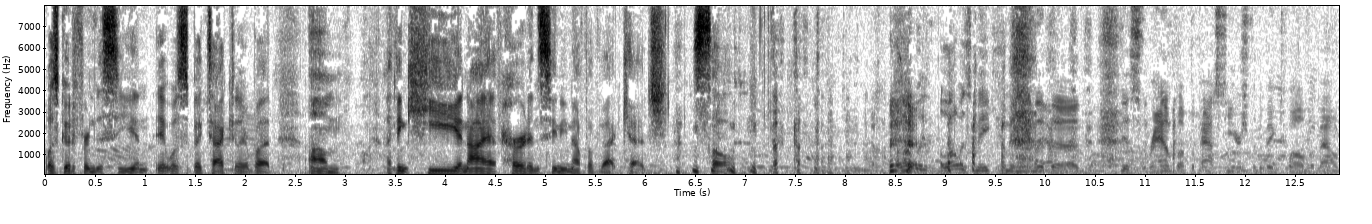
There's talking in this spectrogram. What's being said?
was good for him to see and it was spectacular. But um, I think he and I have heard and seen enough of that catch. So. A lot, was, made coming into the this ramp up the past two years for the Big 12 about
